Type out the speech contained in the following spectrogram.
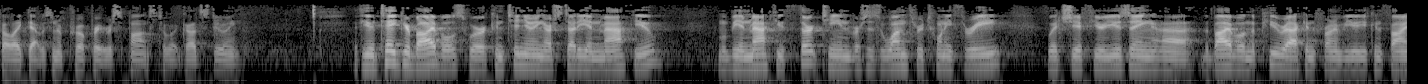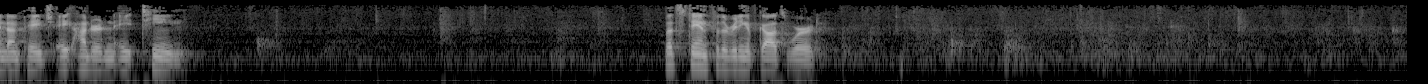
felt like that was an appropriate response to what God's doing. If you would take your Bibles, we're continuing our study in Matthew. We'll be in Matthew 13, verses 1 through 23, which, if you're using uh, the Bible in the pew rack in front of you, you can find on page 818. Let's stand for the reading of God's Word.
